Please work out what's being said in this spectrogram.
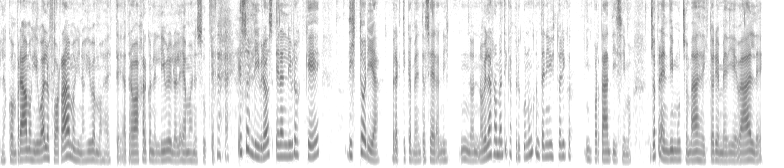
los comprábamos igual, los forrábamos y nos íbamos este, a trabajar con el libro y lo leíamos en el subte. Esos libros eran libros que de historia prácticamente, o sea, eran novelas románticas pero con un contenido histórico importantísimo. Yo aprendí mucho más de historia medieval, de,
